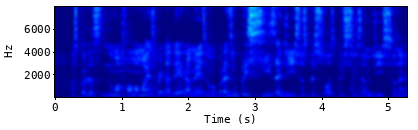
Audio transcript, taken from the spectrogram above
as coisas numa forma mais verdadeira mesmo. O Brasil precisa disso, as pessoas precisam disso, né?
